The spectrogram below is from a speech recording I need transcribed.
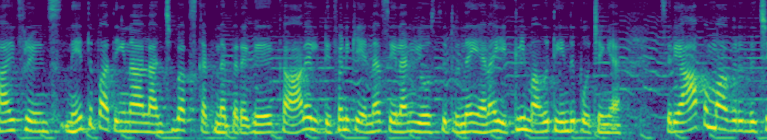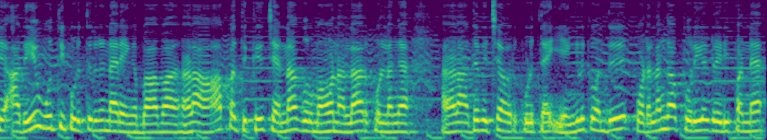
ஹாய் ஃப்ரெண்ட்ஸ் நேற்று பார்த்தீங்கன்னா லஞ்ச் பாக்ஸ் கட்டின பிறகு காலையில் டிஃபனுக்கு என்ன செய்யலாம்னு யோசிச்சுட்டு இருந்தேன். ஏன்னா இட்லி மாவு தீந்து போச்சுங்க. சரி ஆப்ப மாவு இருந்துச்சு. அதையே ஊற்றி கொடுத்துருந்தார் எங்கள் பாபா. அதனால் ஆப்பத்துக்கு சென்னா குருமாவும் நல்லா இருக்கும் இல்லைங்க அதனால் அதை வச்சு அவர் கொடுத்தேன். எங்களுக்கு வந்து புடலங்காய் பொரியல் ரெடி பண்ணேன்.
